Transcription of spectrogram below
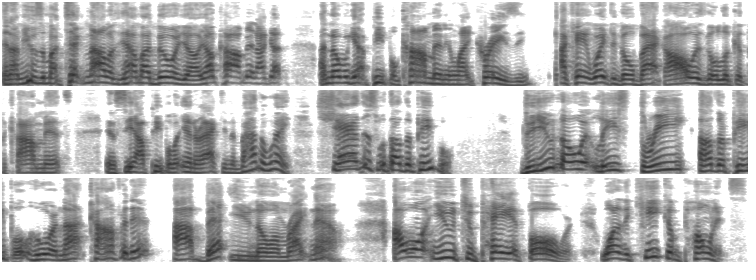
and I'm using my technology. How am I doing, y'all? Y'all comment. I got I know we got people commenting like crazy. I can't wait to go back. I always go look at the comments and see how people are interacting. And by the way, share this with other people. Do you know at least three other people who are not confident? I bet you know them right now. I want you to pay it forward. One of the key components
